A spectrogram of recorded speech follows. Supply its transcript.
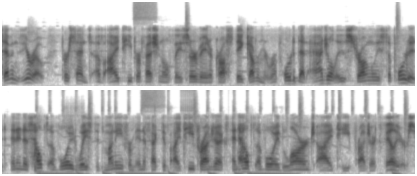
70% of IT professionals they surveyed across state government reported that Agile is strongly supported and it has helped avoid wasted money from ineffective IT projects and helped avoid large IT project failures.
